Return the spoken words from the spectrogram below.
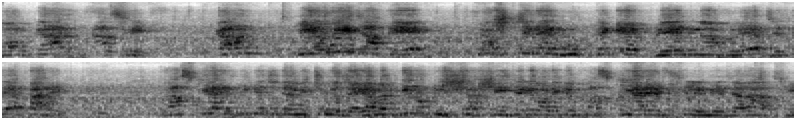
দরকার আছে। কারণ কেউই যাতে কোশ্চেনের মুখ থেকে বের না হয়ে যেতে পারে। ফার্স্ট ইয়ারের দিকে যদি আমি চলে যাই, আমার দৃঢ় বিশ্বাস, সেই জায়গায় অনেকে ফার্স্ট ইয়ারের ছেলে মেয়ে যারা আছে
